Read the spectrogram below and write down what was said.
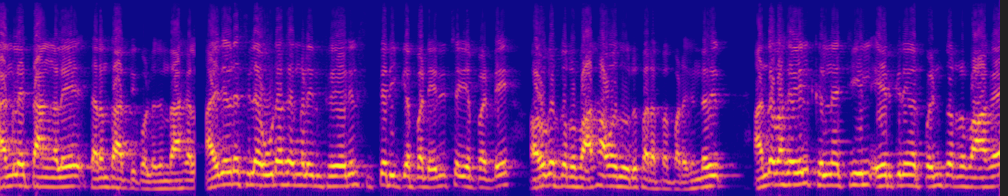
தங்களை தாங்களே தரம் தாழ்த்திக் கொள்ளுகின்றார்கள். அதை விட சில ஊடகங்களின் பேரில் சித்தரிக்கப்பட்டு எரி செய்யப்பட்டு அவர்கள் தொடர்பாக அவதூறு பரப்பப்படுகின்றது. அந்த வகையில் கிளிநொச்சியில் ஏற்கனவே பெண் தொடர்பாக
